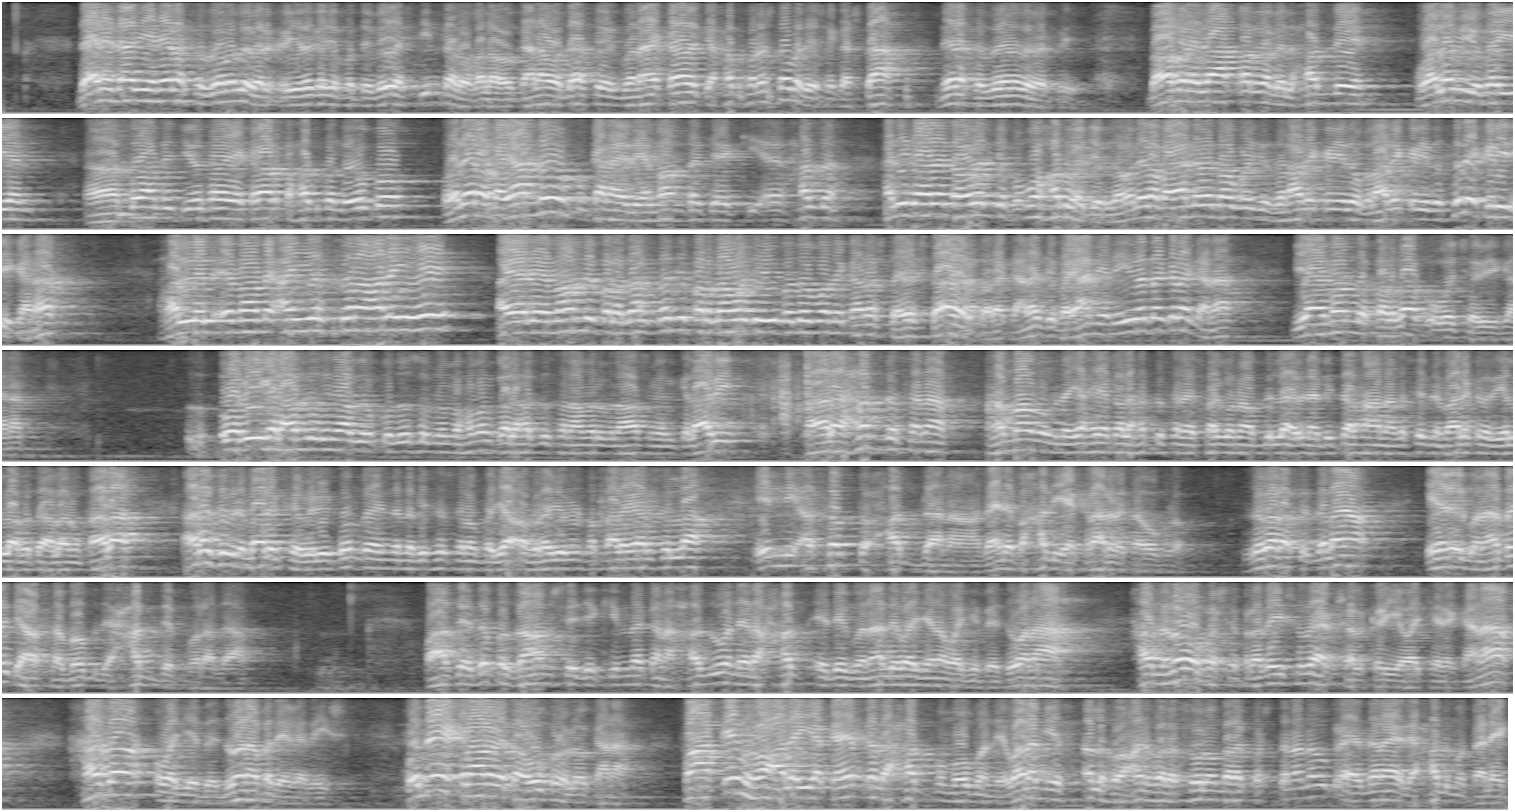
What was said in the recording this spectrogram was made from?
دانه دا یې نه را سزونه د ورکړي دا چې خطبه یفتین کړو غلا او کنه ودا سه ګناه کړو چې حد خرشته بده شه کښتا نه را سزونه د ورکړي باب نه دا قرب بالحد ولم یبین تو هته چې سره اقرار په حد باندې وکړو ولر بیان نو کو کنه دې امام ته چې حد خلی دا ته اول چې په مو حد واجب دا ولر بیان نو ته کو چې زنا دې کړی دا غلا دې کړی دا سره کړی دي کنه هل للامام ان يستر عليه ایا د امام دې پر ځان څه پردا و چې په دغه باندې کار شته افطار پر کنه چې بیان یې نه وته کړه کنه بیا امام د پردا کو و چوي کنه وابي قال حدثنا عبد القدوس بن محمد قال حدثنا عمرو بن عاصم الكلابي قال حدثنا حمام بن يحيى قال حدثنا اسحاق بن عبد الله بن ابي طلحه عن انس بن مالك رضي الله تعالى عنه قال انس بن مالك سئل كنت عند النبي صلى الله عليه وسلم فجاءه رجل فقال يا رسول الله انی اصبت حدنا دینه په حد اقرار وته وکړو زبر ته دلایا ایغه گناه ته چې سبب د حد پر ده فاته د په ځام سه چې کیم نه کنه حد و نه حد ا دې گناه دی وای جنا واجب دونه حد نو په شه پر دې سره اکشل کړی و چې کنه حد واجب دونه په دې غلیش خدای اقرار وته وکړو لو کنه فاقمه علی کیف کله حد مو باندې ولم یساله عنه رسول الله برک پښتنه نو کړه درای د حد متعلق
